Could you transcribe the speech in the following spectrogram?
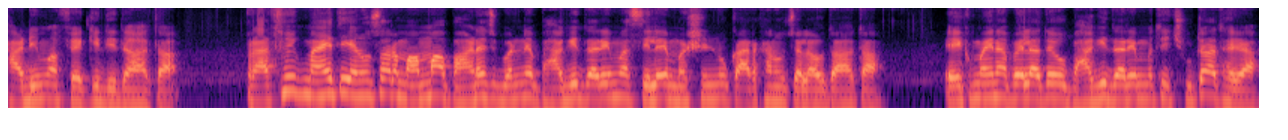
ખાડીમાં ફેંકી દીધા હતા. પ્રાથમિક માહિતી અનુસાર મામા ભાણેજ બંને ભાગીદારીમાં સિલાઈ મશીનનું કારખાનું ચલાવતા હતા. એક મહિના પહેલાં તેઓ ભાગીદારીમાંથી છૂટા થયા.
